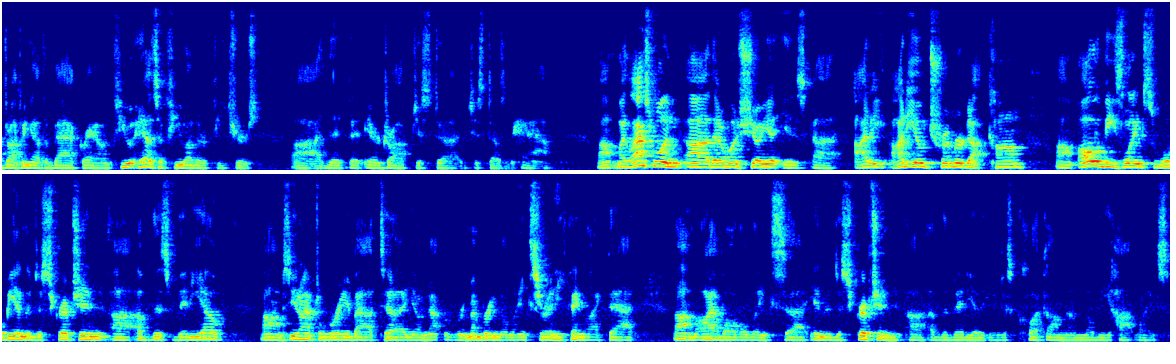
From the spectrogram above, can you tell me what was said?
dropping out the background. Few, it has a few other features uh, that, that AirDrop just uh, just doesn't have. Uh, my last one uh, that I want to show you is uh, audio, audiotrimmer.com. all of these links will be in the description of this video, um, so you don't have to worry about you know not remembering the links or anything like that. Um, I'll have all the links in the description of the video. That you can just click on them; they'll be hot links.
